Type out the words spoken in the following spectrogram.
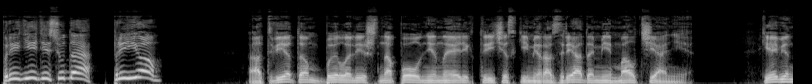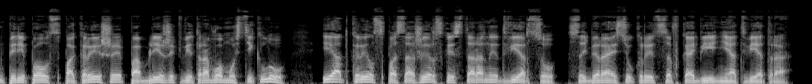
Придите сюда! Прием!» Ответом было лишь наполненное электрическими разрядами молчание. Кевин переполз по крыше поближе к ветровому стеклу и открыл с пассажирской стороны дверцу, собираясь укрыться в кабине от ветра.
